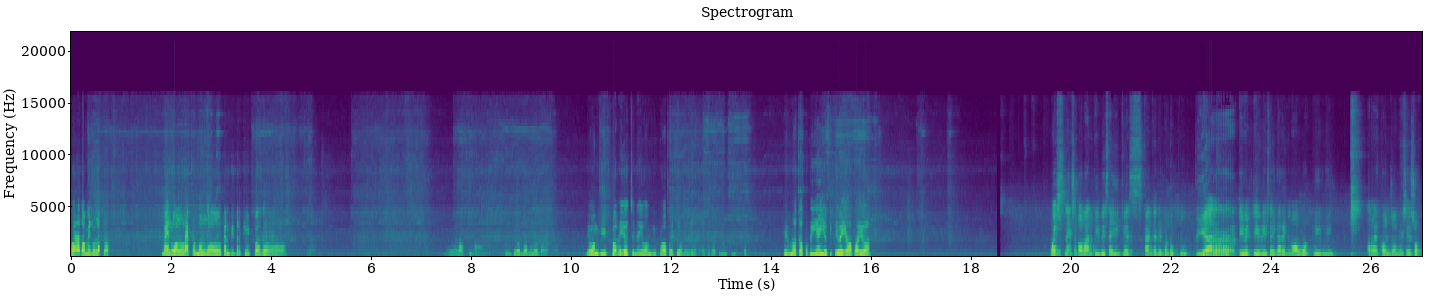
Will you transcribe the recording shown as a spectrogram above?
Kowe ora tau melu lab to? Melu lab ngono lho, kan pinter gibah to. Mulah sih Mang. Tunggu omong lah. Ya wong gibah ya jenenge wong gibah apa bisa. Eh mataku piye ya iki dhewe ya apa ya? Wes nang sekolahan dhewe saya guys, kancane padha bubiar dhewe-dhewe saya karek ngowoh dhewe. arek koncone sesuk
